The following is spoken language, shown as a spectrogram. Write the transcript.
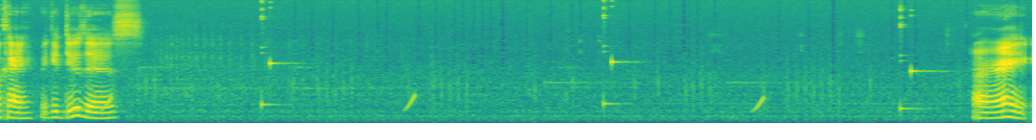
okay, we could do this. Alright.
